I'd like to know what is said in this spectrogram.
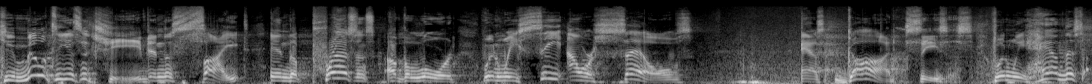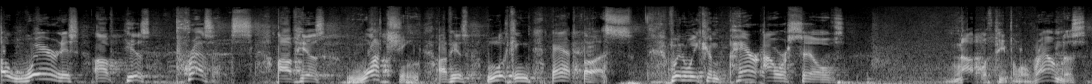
Humility is achieved in the sight, in the presence of the Lord when we see ourselves as God sees us. When we have this awareness of His presence, of His watching, of His looking at us. When we compare ourselves not with people around us,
